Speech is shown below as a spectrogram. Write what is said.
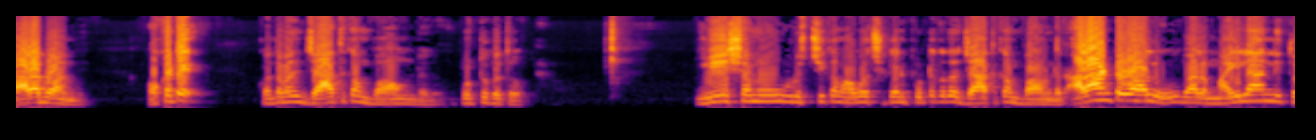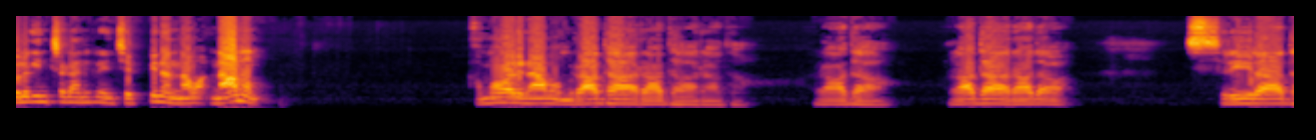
చాలా బాగుంది. ఒకటే కొంతమంది జాతకం బాగుండదు పుట్టుకతో. మేషము వృశ్చికం అవ్వచ్చు కానీ పుట్టుకతో జాతకం బాగుండదు. అలాంటి వాళ్ళు వాళ్ళ మైలాన్ని తొలగించడానికి నేను చెప్పిన నామం. అమ్మవారి నామం రాధా రాధా రాధా. రాధా రాధా రాధా. శ్రీరాధ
